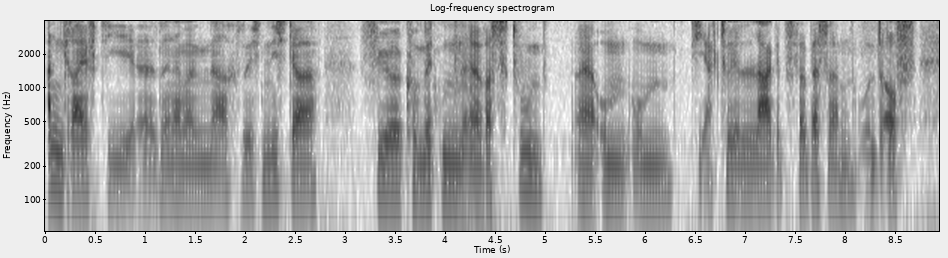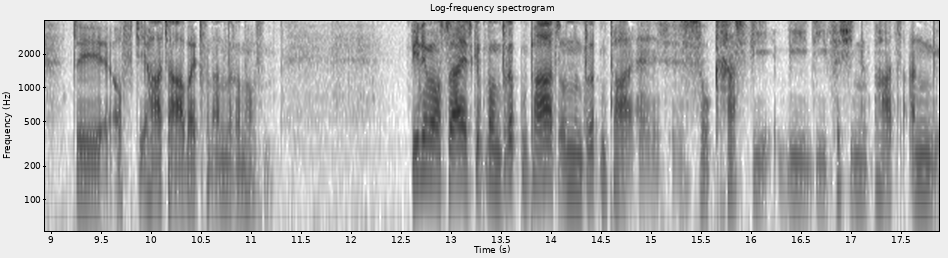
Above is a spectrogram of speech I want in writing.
angreift, die äh, seiner Meinung nach sich nicht dafür committen, äh, was zu tun, äh, um, um die aktuelle Lage zu verbessern und auf die, auf die harte Arbeit von anderen hoffen. Wie dem auch sei, es gibt noch einen dritten Part und einen dritten Part, äh, es ist so krass, wie, wie die verschiedenen Parts an, äh,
